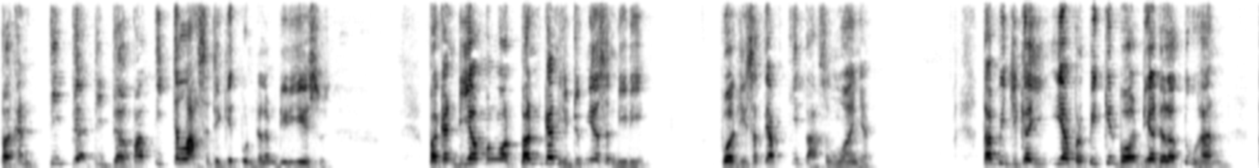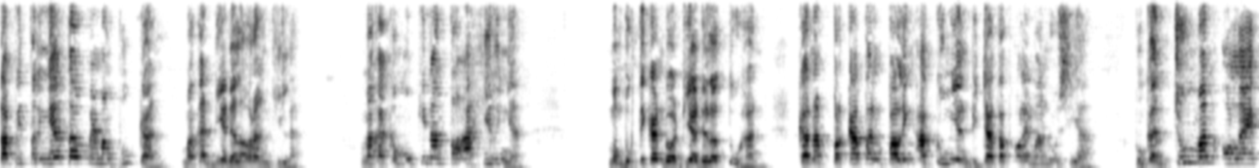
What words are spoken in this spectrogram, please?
Bahkan tidak didapati celah sedikit pun dalam diri Yesus. Bahkan dia mengorbankan hidupnya sendiri bagi setiap kita semuanya. Tapi jika ia berpikir bahwa dia adalah Tuhan, tapi ternyata memang bukan, maka dia adalah orang gila. Maka kemungkinan terakhirnya membuktikan bahwa dia adalah Tuhan karena perkataan paling agung yang dicatat oleh manusia bukan cuman oleh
